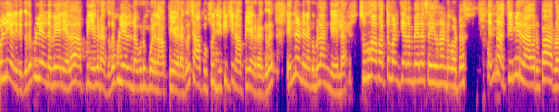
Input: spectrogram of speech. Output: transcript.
பிள்ளைகள் இருக்குது. பிள்ளைகளோட வேலையெல்லாம் அப்படியே கிடக்குது. பிள்ளைகளோட உடுப்புகள் எல்லாம் அப்படியே கிடக்குது. சாப்பு புஜி கிச்சன் அப்படியே கிடக்குது. என்னண்டு எனக்கு விளங்க இல்ல. சும்மா பத்து மணிக்கெல்லாம் வேலை செய்யறோண்டு போட்டு. என்ன திமிர ஒரு பார்வை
